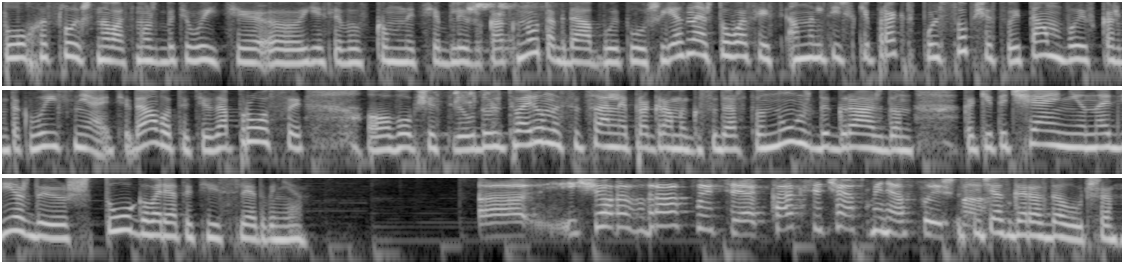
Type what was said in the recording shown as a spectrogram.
плохо слышно вас. Может быть, выйти, э, если вы в комнате ближе к окну, тогда будет лучше. Я знаю, что у вас есть аналитический проект «Пульс общества», и там вы, скажем так, выясняете, да, вот эти запросы э, в обществе, удовлетворенность социальной программы государства, нужды граждан, какие-то чаяния, надежды. Что говорят эти исследования? А, еще раз здравствуйте. Как сейчас меня слышно? Сейчас гораздо лучше.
